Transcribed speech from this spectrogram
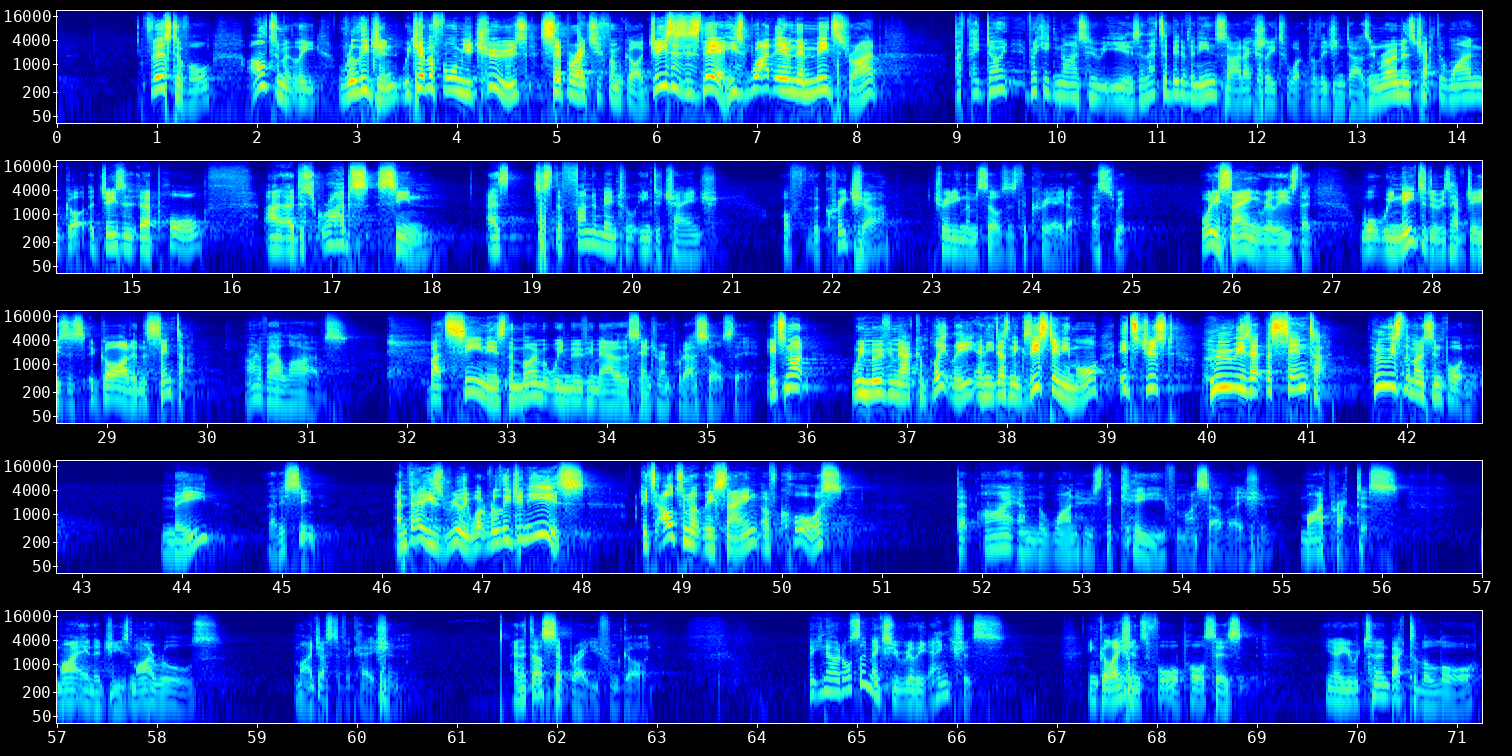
First of all, ultimately, religion, whichever form you choose, separates you from God. Jesus is there, He's right there in their midst, right? But they don't recognize who He is. And that's a bit of an insight, actually, to what religion does. In Romans chapter 1, God, Jesus, uh, Paul uh, describes sin as just the fundamental interchange of the creature treating themselves as the creator, a SWIP. What he's saying really is that what we need to do is have Jesus, God, in the center right, of our lives. But sin is the moment we move him out of the center and put ourselves there. It's not we move him out completely and he doesn't exist anymore. It's just who is at the center? Who is the most important? Me? That is sin. And that is really what religion is. It's ultimately saying, of course, that I am the one who's the key for my salvation, my practice, my energies, my rules, my justification. And it does separate you from God. But you know, it also makes you really anxious. In Galatians 4, Paul says, you know, you return back to the law,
